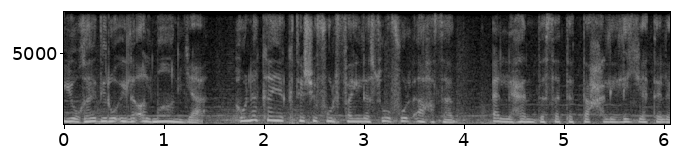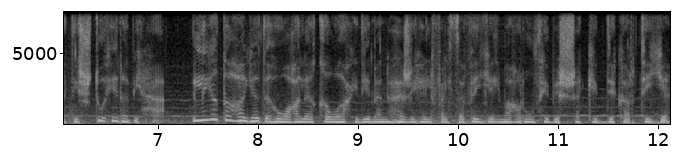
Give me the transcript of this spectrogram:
يغادر إلى ألمانيا. هناك يكتشف الفيلسوف الأعزب الهندسة التحليلية التي اشتهر بها. ليضع يده على قواعد منهجه الفلسفي المعروف بالشك الديكارتي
